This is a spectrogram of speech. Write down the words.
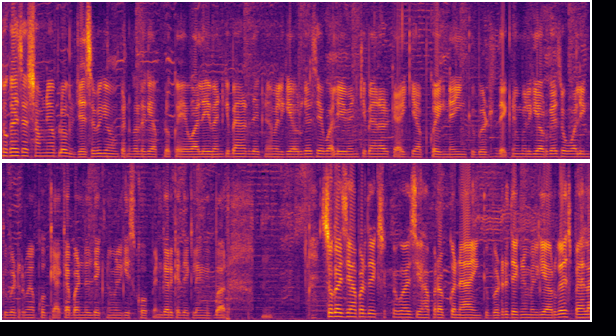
सो गाइस आज सामने आप लोग जैसे भी गेम ओपन कर लेंगे आप लोग को ये वाले इवेंट की बैनर देखने को मिल गया और कैसे ये वाले इवेंट की बैनर क्या है कि आपको एक नई इंक्यूबेटर देखने को मिल गया और कैसे वो वाली इंक्यूबेटर में आपको क्या क्या बंडल देखने को मिल गया इसको ओपन करके देख लेंगे एक बार। सो गैस यहाँ पर देख सकते हो गैस यहाँ पर आपको नया इंक्यूबेटर देखने को मिल गया, और गैस पहला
